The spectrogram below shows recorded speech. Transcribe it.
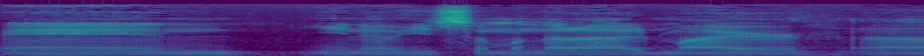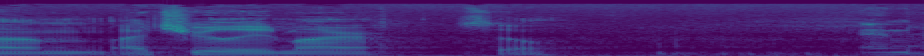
and you know he's someone that I admire um, I truly admire so and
